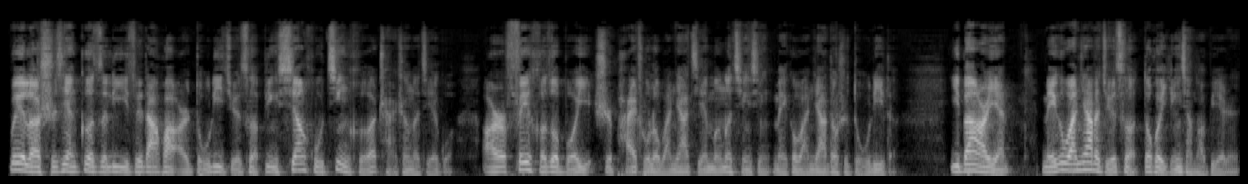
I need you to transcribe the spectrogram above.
为了实现各自利益最大化而独立决策并相互竞合产生的结果，而非合作博弈是排除了玩家结盟的情形，每个玩家都是独立的。一般而言，每个玩家的决策都会影响到别人，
